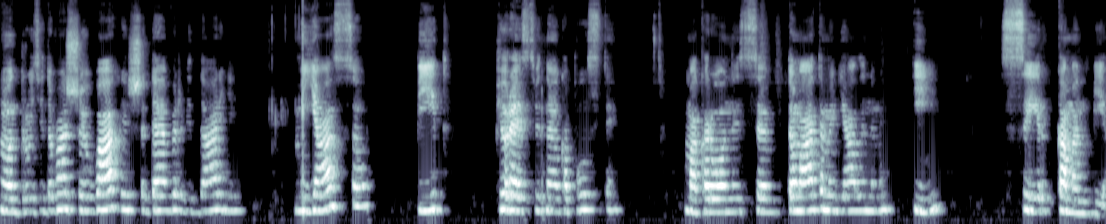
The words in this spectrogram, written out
От, друзі, до вашої уваги шедевр від Дар'ї. М'ясо під пюре з цвітної капусти, макарони з томатами в'яленими і сир камамбір.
